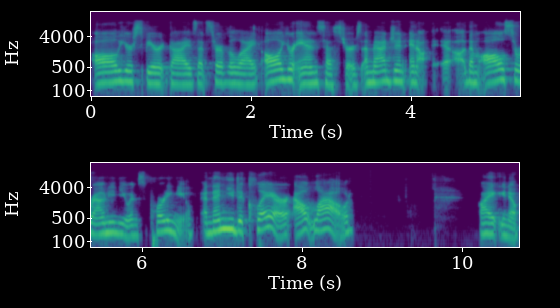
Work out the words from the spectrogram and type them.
all your spirit guides that serve the light, all your ancestors. Imagine and uh, them all surrounding you and supporting you. And then you declare out loud, I, you know,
